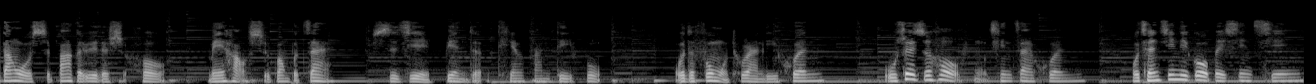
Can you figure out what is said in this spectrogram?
当我十八个月的时候，美好时光不在，世界变得天翻地覆。我的父母突然离婚，五岁之后母亲再婚。我曾经历过被性侵，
